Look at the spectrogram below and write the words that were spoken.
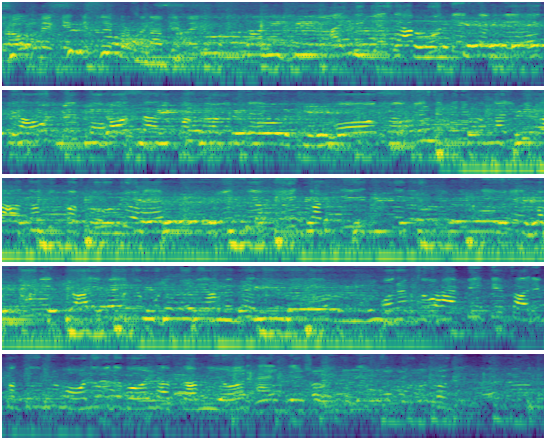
क्राउड में कितने परसेंट आप खुद देख हैं बहुत सारे पकड़ून हैं और जैसे पकड़ून जो है और आई एम सो हैप्पी कि सारे पकड़ून from all over the world have come here and they showing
